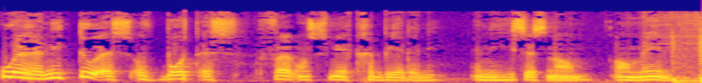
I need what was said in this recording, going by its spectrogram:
ore nie toe is of bot is vir ons smeekgebede nie. In Jesus naam. Amen.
